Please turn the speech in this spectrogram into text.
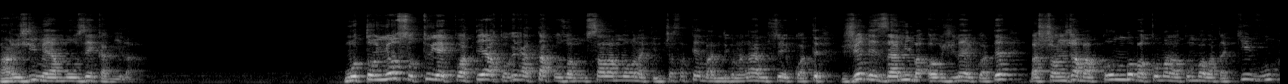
na régime ya mose kabila moto nyonso tu ya équateur akokaki ata kozwa mosala moko na kinshasa te bandeko na ngai ya mosu ya équateur j'ai des amis baoriginaire équateur bachangea bakombo bakóma na kombo ya bato ya kivu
